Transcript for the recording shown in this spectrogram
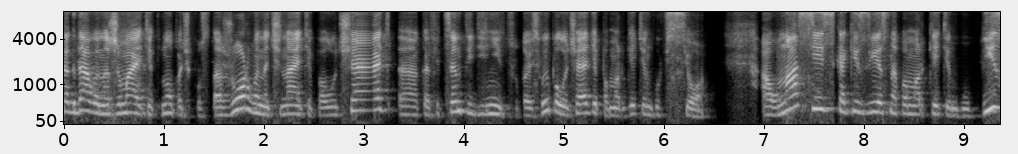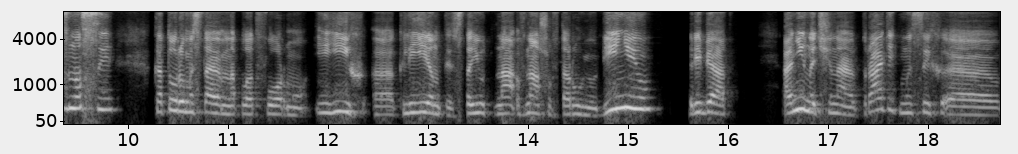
Когда вы нажимаете кнопочку «Стажер», вы начинаете получать э, коэффициент единицу, то есть вы получаете по маркетингу все. А у нас есть, как известно, по маркетингу бизнесы, которые мы ставим на платформу, и их э, клиенты встают на, в нашу вторую линию, ребят, они начинают тратить, мы с их э,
